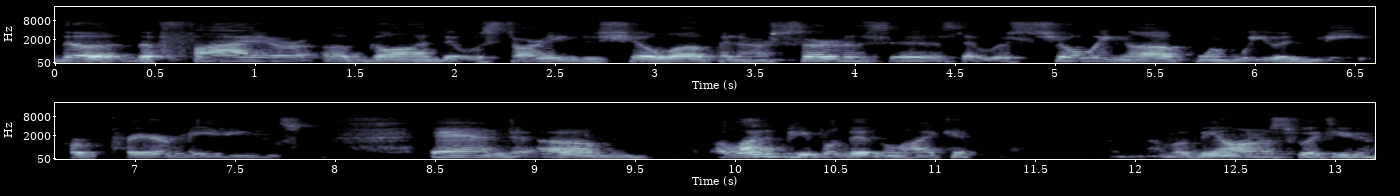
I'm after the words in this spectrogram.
the the fire of God that was starting to show up in our services, that was showing up when we would meet for prayer meetings, and um, a lot of people didn't like it. I'm gonna be honest with you.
